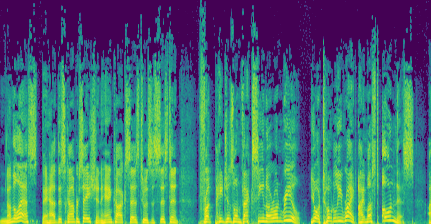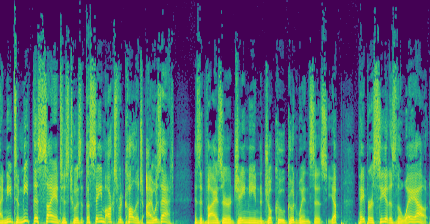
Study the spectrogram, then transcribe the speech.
nonetheless, they had this conversation. Hancock says to his assistant, Front pages on vaccine are unreal. You're totally right. I must own this. I need to meet this scientist who is at the same Oxford college I was at. His advisor, Jamie Njoku Goodwin, says, Yep, papers see it as the way out.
